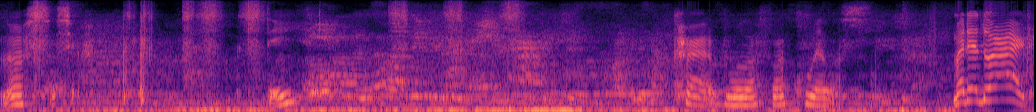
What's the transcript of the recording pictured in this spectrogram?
Nossa senhora. Aqui tem. Vou lá falar com elas. Maria Eduarda!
